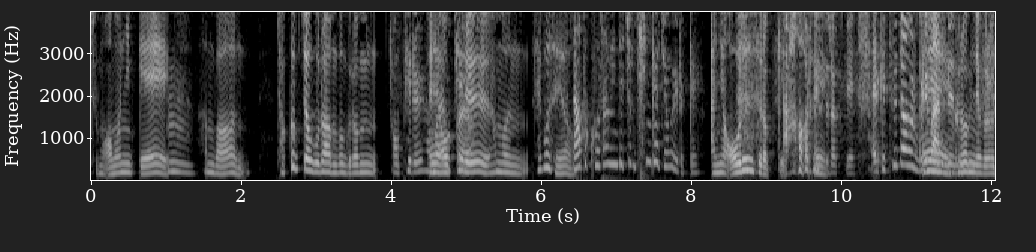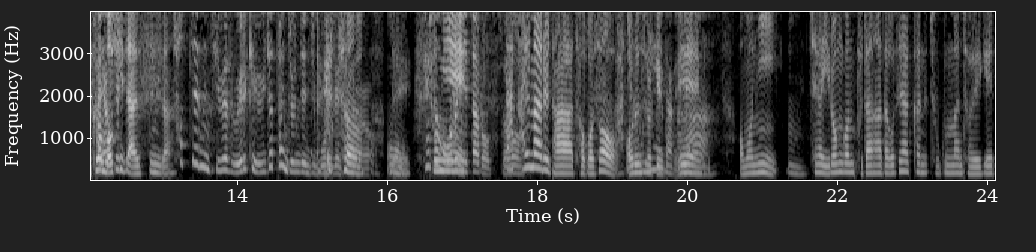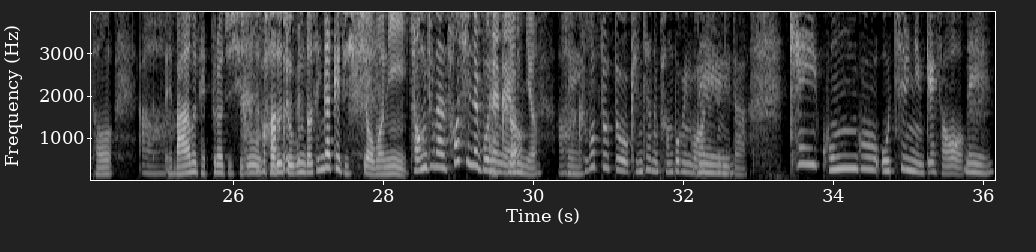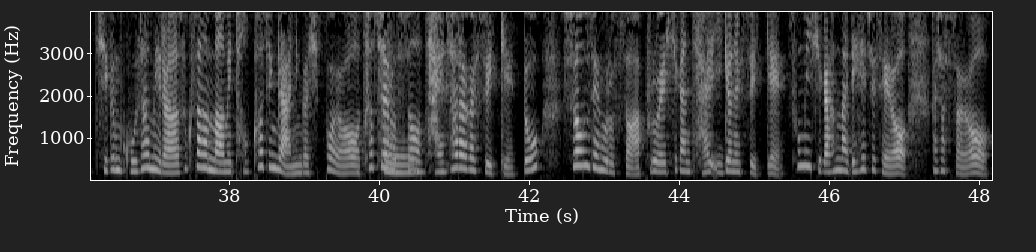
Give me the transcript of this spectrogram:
좀 어머님께 음. 한번 적극적으로 한번 그럼 어필을 한번 네, 어필을 한번 해보세요. 나도 고3인데 좀 챙겨줘 이렇게. 아니요 어른스럽게. 아, 어른스럽게. 네. 이렇게 투정을 부리면 네, 안 되는. 그럼요, 그럼 그럼 아, 먹히지 않습니다. 첫째는 집에서 왜 이렇게 의젓한 존재인지 모르겠어요. 어, 네. 세상 어른이 따로 없어. 딱 할 말을 다 적어서 아, 어른스럽게. 예. 어머니, 음. 제가 이런 건 부당하다고 생각하는데 조금만 저에게 더 아. 예, 마음을 베풀어 주시고 저도 조금 더 생각해 주십시오, 어머니. 정중한 서신을 보내네요. 아, 그럼요. 아, 네. 그것도 또 괜찮은 방법인 것 네. 같습니다. K0957님께서 네. 지금 고3이라 속상한 마음이 더 커진 게 아닌가 싶어요. 그쵸. 첫째로서 잘 살아갈 수 있게 또 수험생으로서 앞으로의 시간 잘 이겨낼 수 있게 소민 씨가 한마디 해주세요 하셨어요.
